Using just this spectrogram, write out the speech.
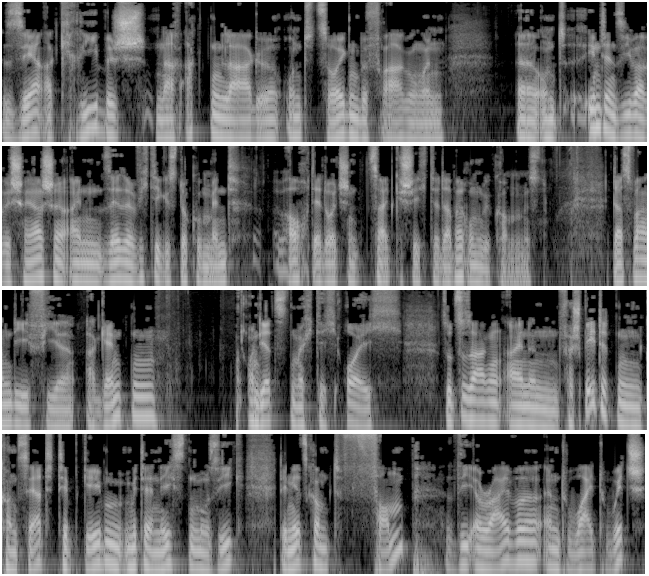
sehr akribisch nach Aktenlage und Zeugenbefragungen äh, und intensiver Recherche ein sehr, sehr wichtiges Dokument auch der deutschen Zeitgeschichte dabei rumgekommen ist. Das waren die vier Agenten. Und jetzt möchte ich euch sozusagen einen verspäteten Konzerttipp geben mit der nächsten Musik. Denn jetzt kommt Fomp, The Arrival and White Witch.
